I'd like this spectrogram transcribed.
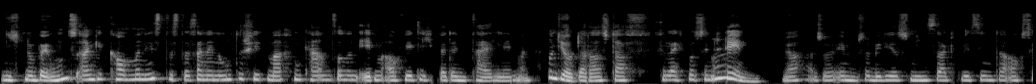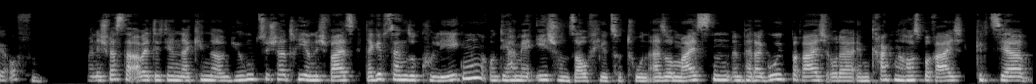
nicht nur bei uns angekommen ist, dass das einen Unterschied machen kann, sondern eben auch wirklich bei den Teilnehmern. Und ja, daraus darf vielleicht was entstehen. Mhm. Ja, also eben so wie die Jasmin sagt, wir sind da auch sehr offen. Meine Schwester arbeitet ja in der Kinder- und Jugendpsychiatrie und ich weiß, da gibt's dann so Kollegen und die haben ja eh schon sau viel zu tun. Also meistens im Pädagogikbereich oder im Krankenhausbereich gibt's ja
